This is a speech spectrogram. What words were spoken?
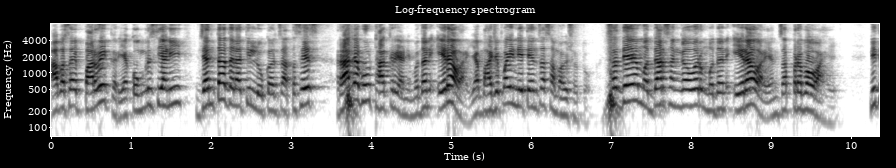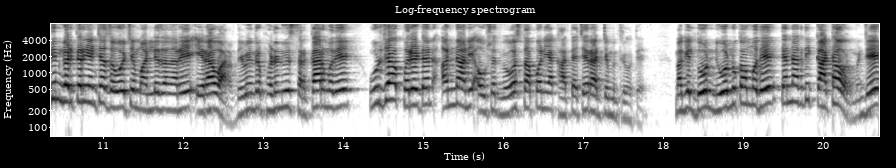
आबासाहेब पारवेकर या काँग्रेसी आणि जनता दलातील लोकांचा तसेच राजाभाऊ ठाकरे आणि मदन एरावार या भाजपाई नेत्यांचा समावेश होतो. सध्या या मतदारसंघावर मदन एरावार यांचा प्रभाव आहे. नितीन गडकरी यांच्या जवळचे मानले जाणारे एरावार देवेंद्र फडणवीस सरकारमध्ये ऊर्जा पर्यटन अन्न आणि औषध व्यवस्थापन या खात्याचे राज्यमंत्री होते. मागील दोन निवडणुकांमध्ये त्यांना अगदी काठावर म्हणजे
